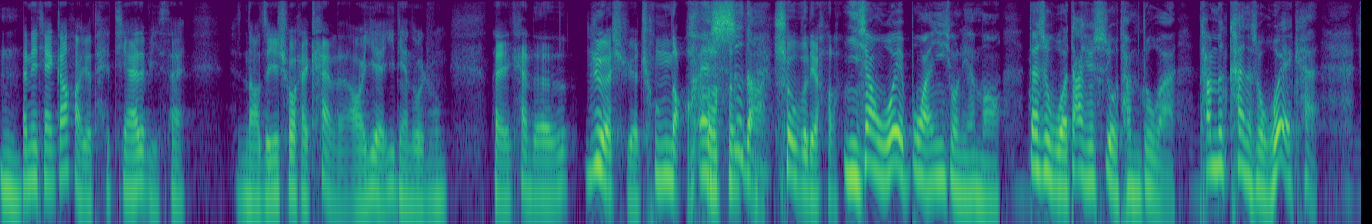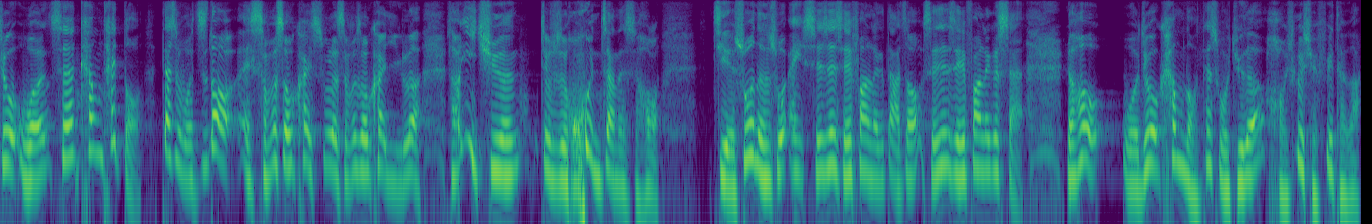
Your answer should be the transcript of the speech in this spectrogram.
嗯，但那天刚好有 T TI 的比赛，脑子一抽还看了，熬夜一点多钟，他也看得热血冲脑，哎，是的。受不了。你像我也不玩英雄联盟，但是我大学室友他们都玩，他们看的时候我也看。就我虽然看不太懂，但是我知道，哎，什么时候快输了，什么时候快赢了。然后一群人就是混战的时候，解说能说，哎，谁谁谁放了个大招，谁谁谁放了个闪，然后我就看不懂，但是我觉得好热血沸腾啊！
